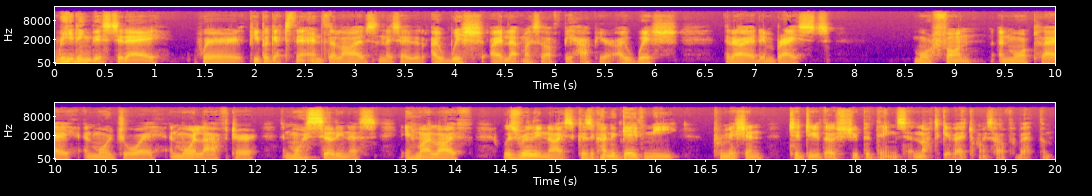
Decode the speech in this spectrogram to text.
reading this today, where people get to the end of their lives and they say that I wish I let myself be happier. I wish that I had embraced more fun and more play and more joy and more laughter and more silliness in my life was really nice because it kind of gave me permission to do those stupid things and not to give out to myself about them.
